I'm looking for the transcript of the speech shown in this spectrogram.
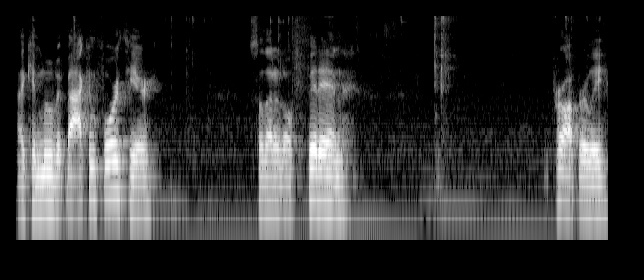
I can move it back and forth here so that it'll fit in properly.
